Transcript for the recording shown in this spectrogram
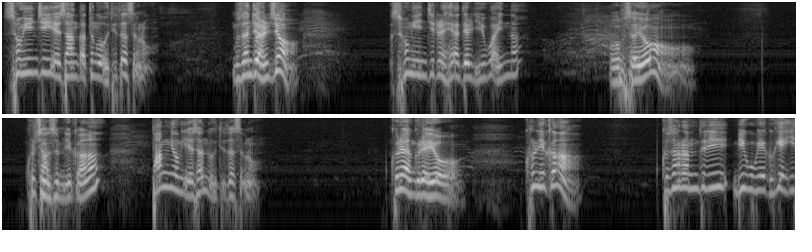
성인지 예산 같은 거 어디다 써놓? 무슨지 알죠? 성인지를 해야 될 이유가 있나? 없어요. 그렇지 않습니까? 방역 예산 어디다 써놓? 그래 안 그래요? 그러니까 그 사람들이 미국에 그게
